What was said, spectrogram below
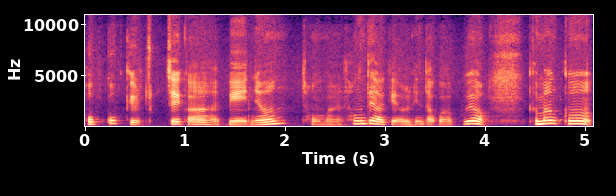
벚꽃길 축제가 매년 정말 성대하게 열린다고 하고요. 그만큼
